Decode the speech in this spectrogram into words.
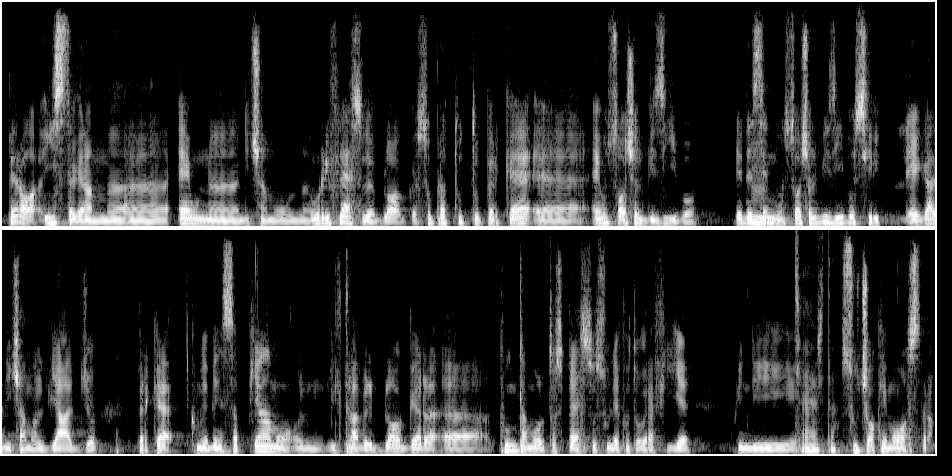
Però Instagram eh, è un, diciamo, un, un, riflesso del blog, soprattutto perché eh, è un social visivo ed essendo mm. un social visivo si ricollega diciamo, al viaggio, perché come ben sappiamo il travel blogger eh, punta molto spesso sulle fotografie, quindi certo. su ciò che mostra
